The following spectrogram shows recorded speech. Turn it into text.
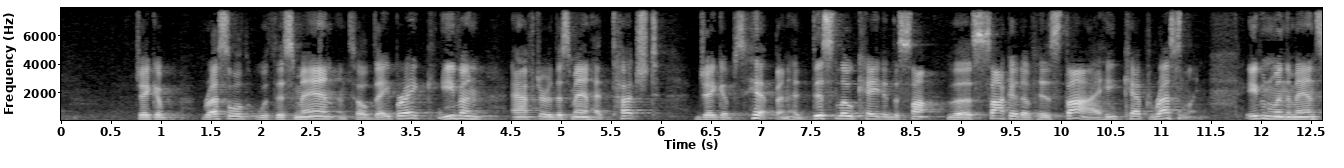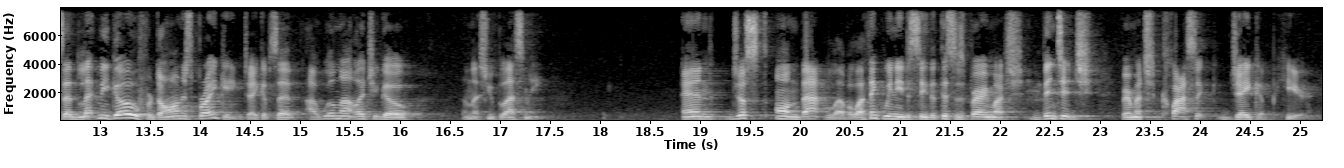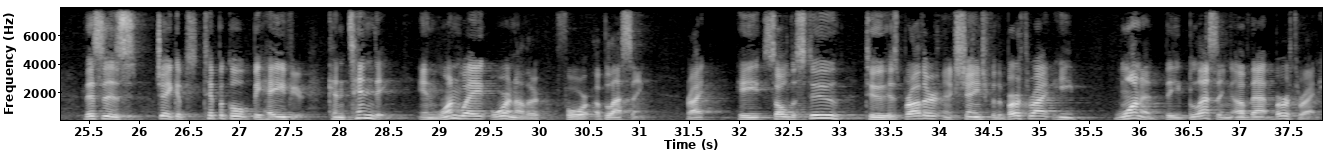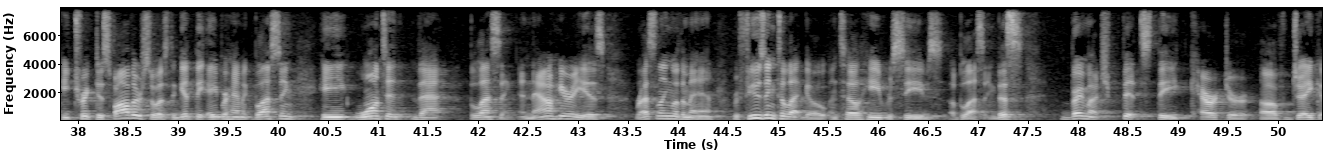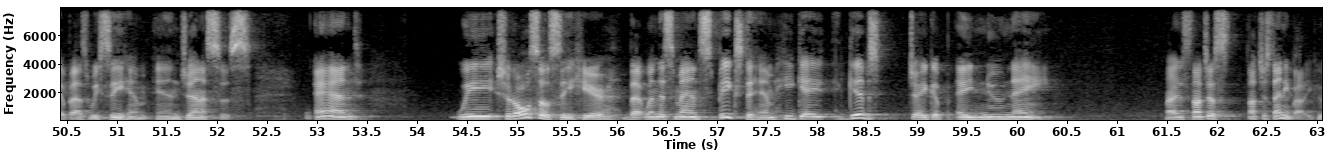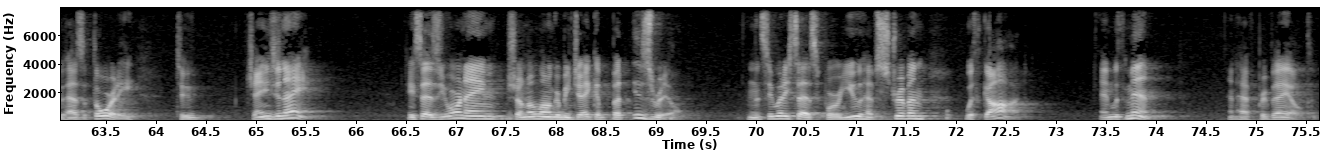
Jacob wrestled with this man until daybreak, even after this man had touched Jacob's hip and had dislocated the, so- the socket of his thigh, he kept wrestling. Even when the man said, Let me go, for dawn is breaking, Jacob said, I will not let you go unless you bless me. And just on that level, I think we need to see that this is very much vintage, very much classic Jacob here. This is Jacob's typical behavior, contending in one way or another for a blessing right? He sold the stew to his brother in exchange for the birthright. He wanted the blessing of that birthright. He tricked his father so as to get the Abrahamic blessing. He wanted that blessing. And now here he is wrestling with a man, refusing to let go until he receives a blessing. This very much fits the character of Jacob as we see him in Genesis. And we should also see here that when this man speaks to him, he gave, gives Jacob a new name. Right? It's not just, not just anybody who has authority to change a name. He says, Your name shall no longer be Jacob, but Israel. And then see what he says For you have striven with God and with men and have prevailed.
